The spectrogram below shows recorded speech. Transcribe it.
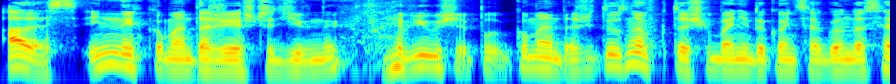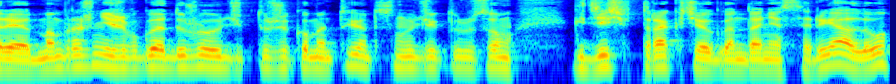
Ale z innych komentarzy jeszcze dziwnych pojawił się komentarz i tu znów ktoś chyba nie do końca ogląda serial. Mam wrażenie, że w ogóle dużo ludzi, którzy komentują, to są ludzie, którzy są gdzieś w trakcie oglądania serialu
